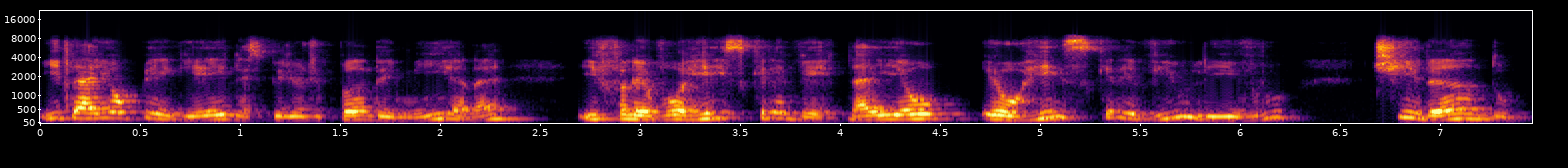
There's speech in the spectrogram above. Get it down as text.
E daí eu peguei nesse período de pandemia, né? E falei, vou reescrever. Daí eu, eu reescrevi o livro, tirando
